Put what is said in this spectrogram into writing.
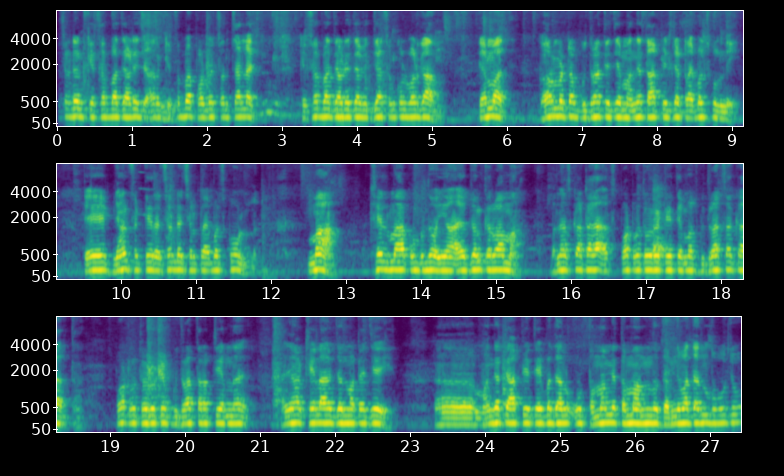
પ્રેસિડેન્ટ કેશરબા જાડેજા કેશરબા ફાઉન્ડેશન સંચાલક કેશરબા જાડેજા વિદ્યા સંકુલ વડગામ તેમજ ગવર્મેન્ટ ઓફ ગુજરાતે જે માન્યતા આપેલ છે ટ્રાઇબલ સ્કૂલની તે જ્ઞાન શક્તિ રેસિડેન્શિયલ ટ્રાઇબલ સ્કૂલમાં ખેલ મહાકુંભનું અહીંયા આયોજન કરવામાં બનાસકાંઠા સ્પોર્ટ ઓથોરિટી તેમજ ગુજરાત સરકાર સ્પોર્ટ ઓથોરિટી ગુજરાત તરફથી એમને અહીંયા ખેલ આયોજન માટે જે માન્યતા આપી તે બદલ હું તમામે તમામનો ધન્યવાદ અનુભવું છું.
